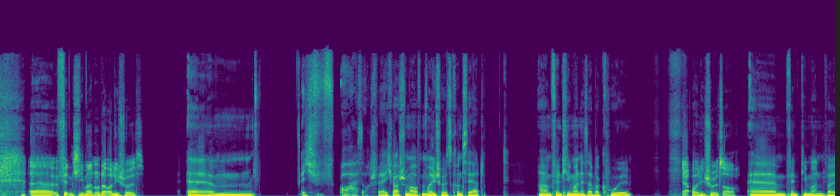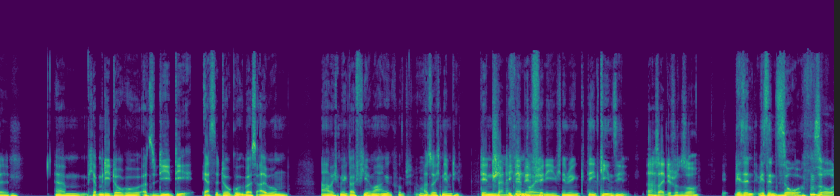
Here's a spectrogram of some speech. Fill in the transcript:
äh, Finn Kliman oder Olli Schulz? Ähm, ich, oh, ist auch schwer. Ich war schon mal auf dem Olli Schulz Konzert. Ähm, Finn Kliman ist aber cool. Ja, Olli Schulz auch. Ähm, Finn Kliman, weil ähm, ich habe mir die Doku, also die, die erste Doku über das Album, habe ich mir gleich viermal angeguckt. Also ich nehme die. Den, Kleiner ich nehme den. Finny, ich nehme den, den Cleansy. Ach, seid ihr schon so? Wir sind, wir sind so. So,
